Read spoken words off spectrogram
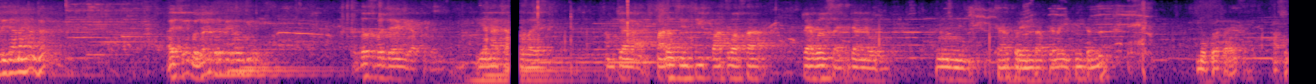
जल्दी जाना है ना घर? ऐसे भजन करते रहोगे? तो दस बज जाएंगे आपके घर। यांना चार वाजता आमच्या पारसजींची पाच वाजता ट्रॅव्हल्स आहेत जाण्यावर म्हणून चारपर्यंत आपल्याला इथून त्यांना मोकळं करायचं असो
